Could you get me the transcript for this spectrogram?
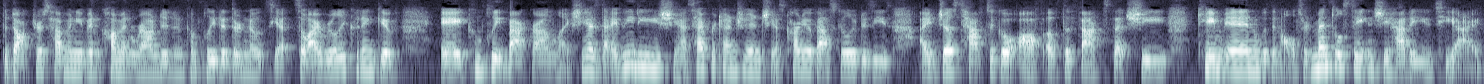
The doctors haven't even come and rounded and completed their notes yet. So I really couldn't give a complete background like she has diabetes, she has hypertension, she has cardiovascular disease. I just have to go off of the fact that she came in with an altered mental state and she had a UTI.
